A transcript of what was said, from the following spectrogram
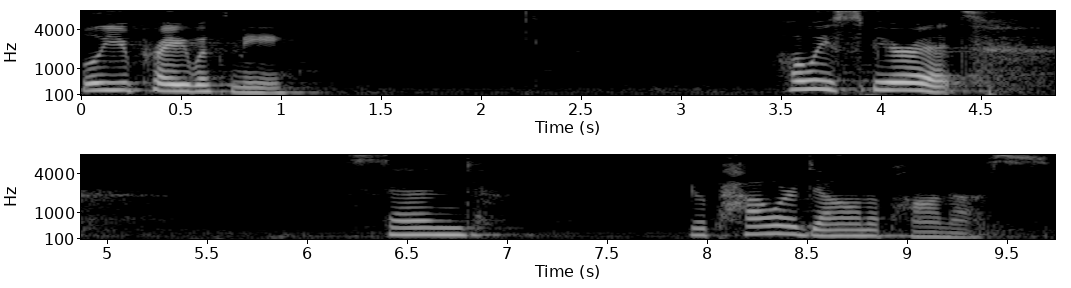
Will you pray with me? Holy Spirit, send your power down upon us.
